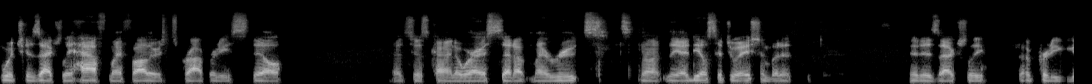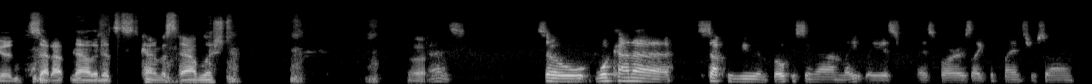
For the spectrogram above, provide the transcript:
which is actually half my father's property still. That's just kind of where I set up my roots. It's not the ideal situation, but it it is actually a pretty good setup now that it's kind of established. But, nice. So, what kind of stuff have you been focusing on lately, as as far as like the plants you're selling?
